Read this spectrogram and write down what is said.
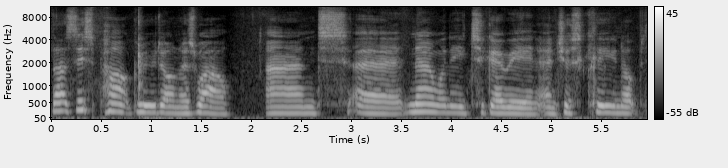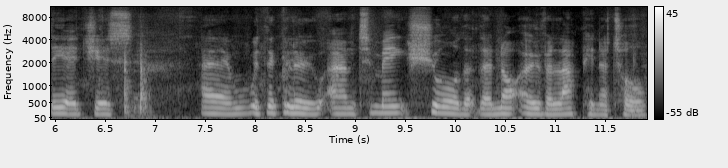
That's this part glued on as well. And uh, now I need to go in and just clean up the edges um, with the glue and to make sure that they're not overlapping at all.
